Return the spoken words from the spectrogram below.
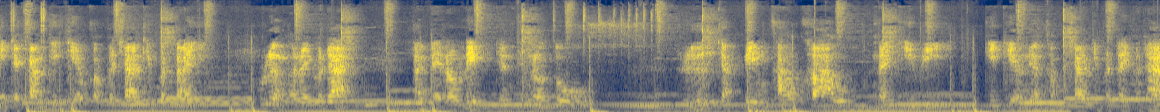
กิจกรรมที่เกี่ยวกับประชาธิปไตยเรื่องอะไรก็ได้ ตั้งแต่เราเล็กจนถึงเราโต หรือจะเป็นข่าวคราวในทีวีที่เกี่ยวเนื่องกับประชาธิปไตยก็ได้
